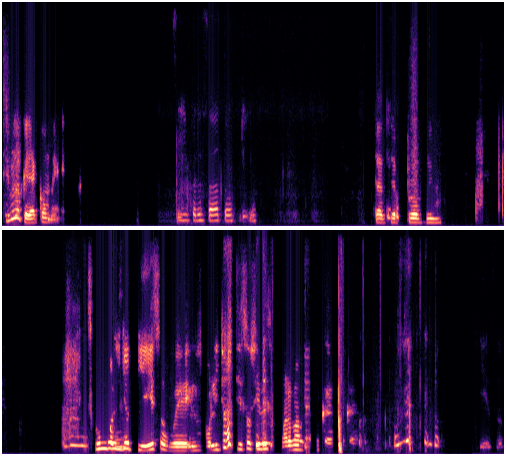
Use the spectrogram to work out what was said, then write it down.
Sí me lo quería comer. sí, pero estaba todo frío. the problem. Ay, Es un bolillo tieso, güey. Los bolillos tiesos sí de su arma boca. y eso.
